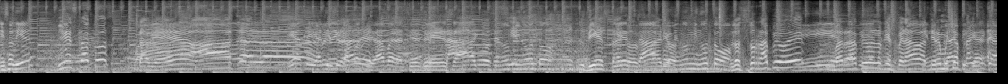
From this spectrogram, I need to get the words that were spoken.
¿Hizo 10? ¿10 tacos Está bien. ¡Ah, cala! Fíjate, ya tiene capacidad para hacer 10 Exacto, tacos en un minuto. 10 10 tacos, tacos Mario. en un minuto. Los hizo rápido, ¿eh? Sí, Más rápido de lo que esperaba. Tiene, mucha práctica.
